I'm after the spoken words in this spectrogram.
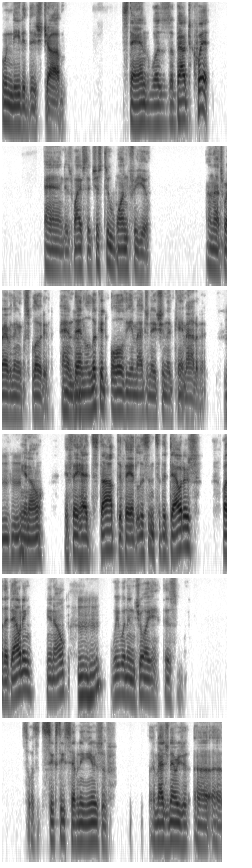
who needed this job. Stan was about to quit. And his wife said, just do one for you. And that's where everything exploded. And mm-hmm. then look at all the imagination that came out of it. Mm-hmm. You know, if they had stopped, if they had listened to the doubters or the doubting, you know, mm-hmm. we would enjoy this so was it 60 70 years of imaginary uh, uh,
